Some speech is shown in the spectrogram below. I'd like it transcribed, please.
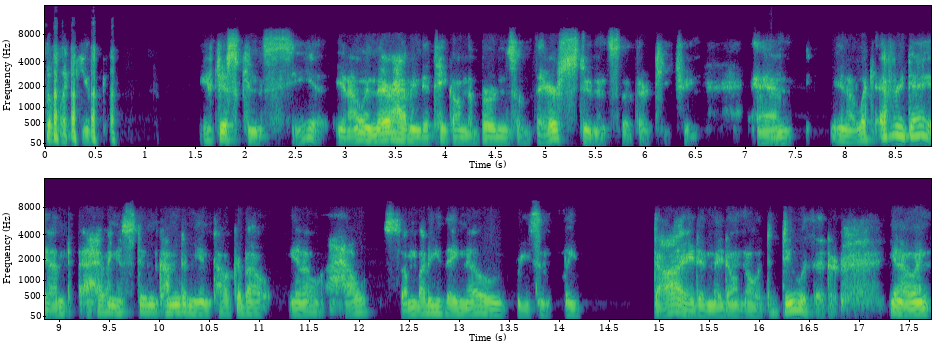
but like you you just can see it, you know, and they're having to take on the burdens of their students that they're teaching. And, you know, like every day I'm having a student come to me and talk about, you know, how somebody they know recently died and they don't know what to do with it or, you know, and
